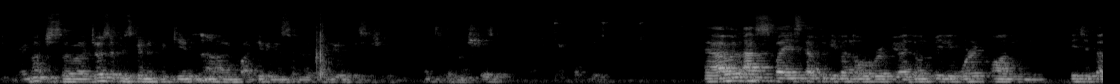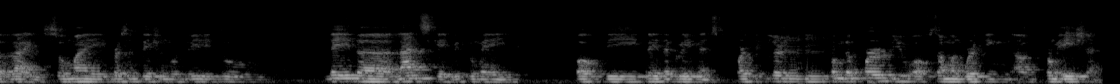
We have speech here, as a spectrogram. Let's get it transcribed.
Thank you very much. So uh, Joseph is going to begin uh, by giving us an overview of this issue. Thanks very much, Joseph. Thank you. I was asked by Estelle to give an overview. I don't really work on digital rights, so my presentation would really to lay the landscape, if you may, of the trade agreements, particularly from the purview of someone working out from Asia.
